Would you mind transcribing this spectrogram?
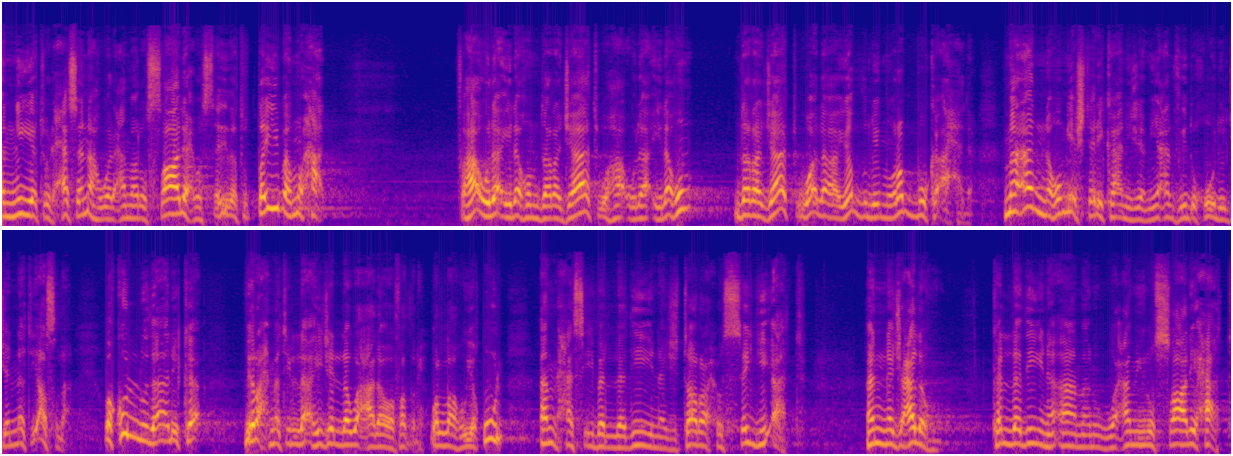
النية الحسنة والعمل الصالح والسريرة الطيبة محال. فهؤلاء لهم درجات وهؤلاء لهم درجات ولا يظلم ربك أحدا مع أنهم يشتركان جميعا في دخول الجنة أصلا. وكل ذلك برحمة الله جل وعلا وفضله. والله يقول أم حسب الذين اجترحوا السيئات أن نجعلهم كالذين آمنوا وعملوا الصالحات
